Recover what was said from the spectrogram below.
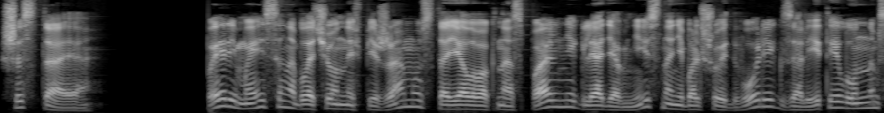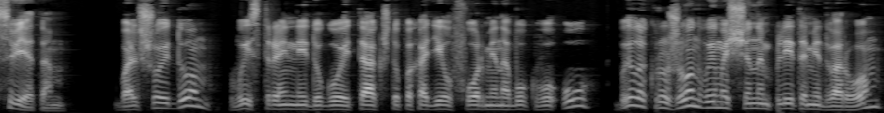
шестая Перри Мейсон, облаченный в пижаму, стоял у окна спальни, глядя вниз на небольшой дворик, залитый лунным светом. Большой дом, выстроенный дугой так, что походил в форме на букву «У», был окружен вымощенным плитами двором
